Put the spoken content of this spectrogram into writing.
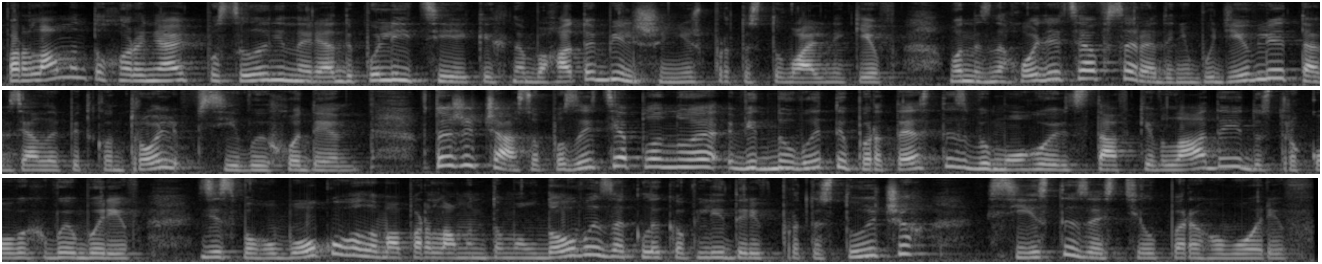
Парламент охороняють посилені наряди поліції, яких набагато більше ніж протестувальників. Вони знаходяться всередині будівлі та взяли під контроль всі виходи. В той же час опозиція планує відновити протести з вимогою відставки влади і дострокових виборів. Зі свого боку, голова парламенту Молдови закликав лідерів протестуючих сісти за стіл переговорів.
